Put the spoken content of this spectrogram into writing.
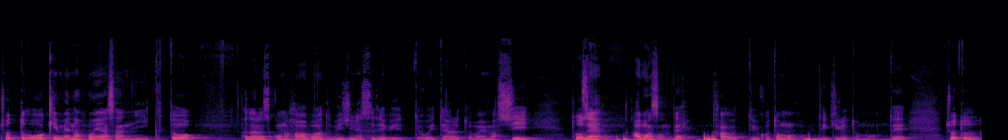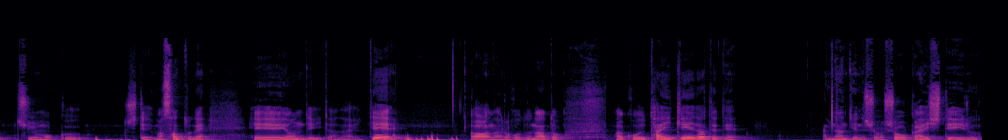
ちょっと大きめの本屋さんに行くと必ずこのハーバードビジネスレビューって置いてあると思いますし当然アマゾンで買うっていうこともできると思うんでちょっと注目して、まあ、さっとね、えー、読んでいただいてああなるほどなと、まあ、こういう体系立てて何て言うんでしょう紹介している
